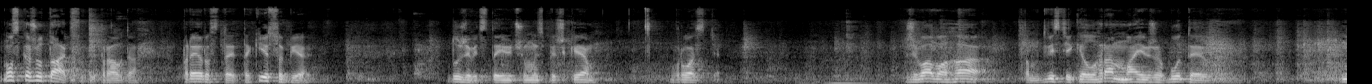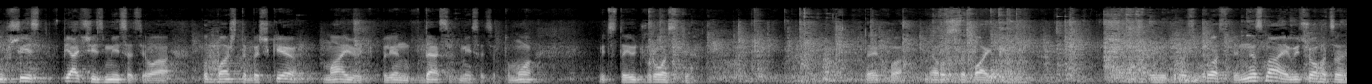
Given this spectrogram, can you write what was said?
Ну, скажу так собі, правда. Прирости такі собі. Дуже відстають чомусь бички в рості. Жива вага там, 200 кг має вже бути ну, в, 6, в 5-6 місяців. А тут, бачите, бички мають блін, в 10 місяців, тому відстають в рості. Тихо, не розсипайте. Друзі. Не знаю, від чого це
